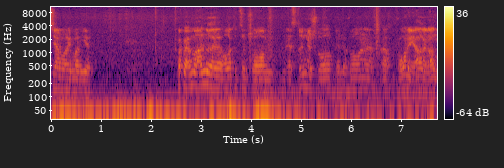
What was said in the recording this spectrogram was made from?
Dieses Jahr mache ich mal hier. Ich habe ja immer andere Orte zum Schrauben. Erst drin geschraubt, dann da vorne. Ach, vorne jahrelang.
